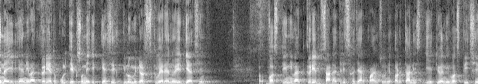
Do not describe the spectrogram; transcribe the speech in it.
એના એરિયાની વાત કરીએ તો કુલ એકસો ને એક્યાસી કિલોમીટર સ્ક્વેર એનો એરિયા છે. વસ્તીની વાત કરીએ તો સાડત્રીસ હજાર પાંચસો ને અડતાલીસ એ ત્યાંની વસ્તી છે.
